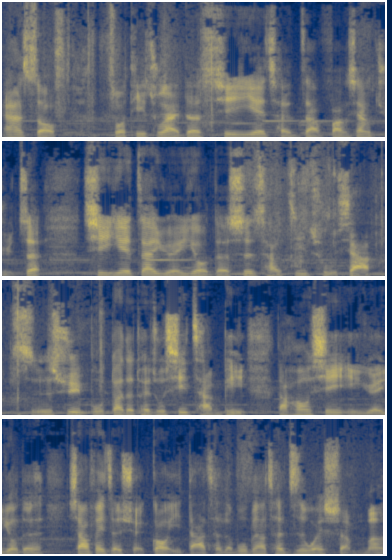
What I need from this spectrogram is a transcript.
Asof 所提出来的企业成长方向矩阵。企业在原有的市场基础下，持续不断的推出新产品，然后吸引原有的消费者选购，以达成的目标，称之为什么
